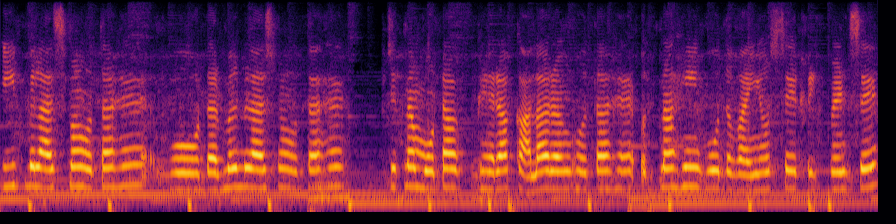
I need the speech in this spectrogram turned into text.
डीप मिलाजमा होता है, वो डर्मल मिलाजमा होता है। जितना मोटा, गहरा, काला रंग होता है, उतना ही वो दवाइयों से ट्रीटमेंट से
